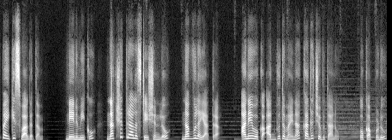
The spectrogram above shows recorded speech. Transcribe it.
పైకి స్వాగతం. నేను మీకు నక్షత్రాల స్టేషన్లో నవ్వుల యాత్ర అనే ఒక అద్భుతమైన కథ చెబుతాను. ఒకప్పుడు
